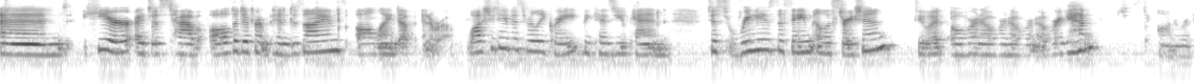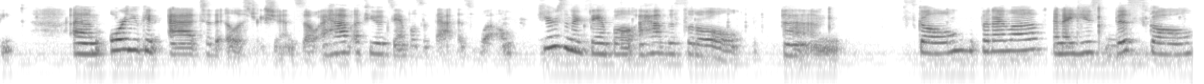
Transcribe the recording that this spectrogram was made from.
And here I just have all the different pin designs all lined up in a row. Washi tape is really great because you can just reuse the same illustration, do it over and over and over and over again, just on repeat. Um, or you can add to the illustration. So I have a few examples of that as well. Here's an example. I have this little um, skull that I love and I used this skull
